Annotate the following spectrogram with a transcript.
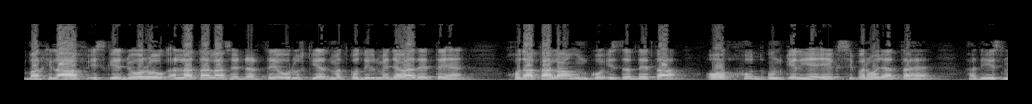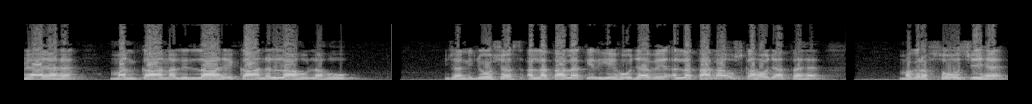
برخلاف اس کے جو لوگ اللہ تعالیٰ سے ڈرتے اور اس کی عظمت کو دل میں جگہ دیتے ہیں، خدا تعالیٰ ان کو عزت دیتا اور خود ان کے لیے ایک سپر ہو جاتا ہے۔ حدیث میں آیا ہے، من کان اللہ کان اللہ لہو. یعنی جو شخص اللہ تعالیٰ کے لیے ہو جاوے، اللہ تعالیٰ اس کا ہو جاتا ہے۔ مگر افسوس یہ ہے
